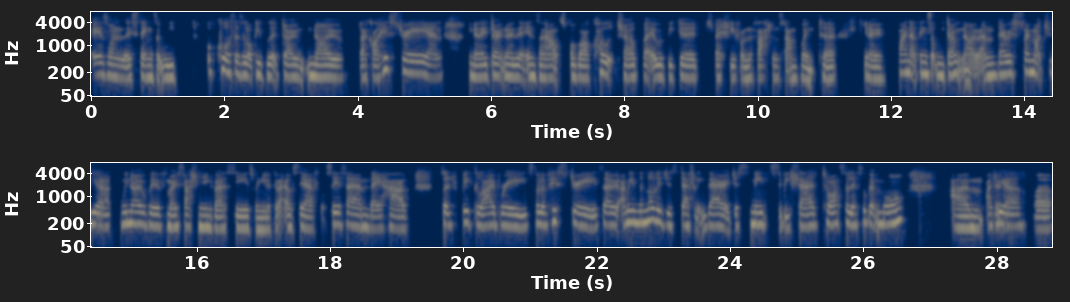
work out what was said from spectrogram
it is one of those things that we of course there's a lot of people that don't know like our history and you know they don't know the ins and outs of our culture but it would be good especially from the fashion standpoint to you know find out things that we don't know. And there is so much yeah. We know with most fashion universities when you look at like lcf or csm they have such big libraries full of history. So i mean the knowledge is definitely there. It just needs to be shared to us a little bit more. Um i don't yeah. know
